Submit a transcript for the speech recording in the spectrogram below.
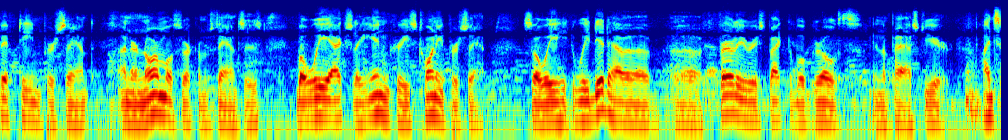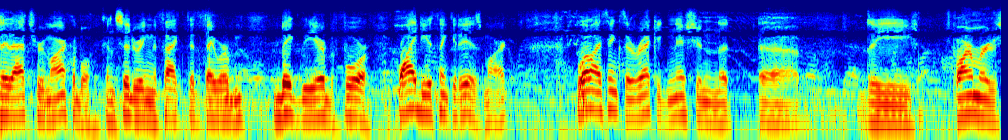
15% under normal circumstances, but we actually increased 20%. So we, we did have a, a, fairly respectable growth in the past year. I'd say that's remarkable, considering the fact that they were big the year before. Why do you think it is, Mark? Well, I think the recognition that uh, the farmers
